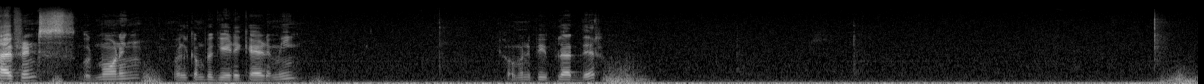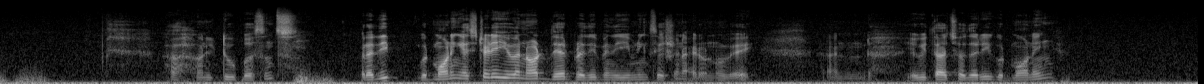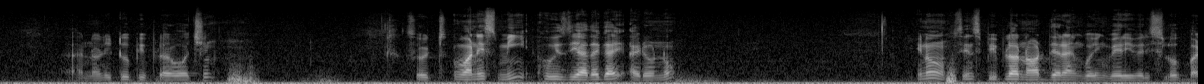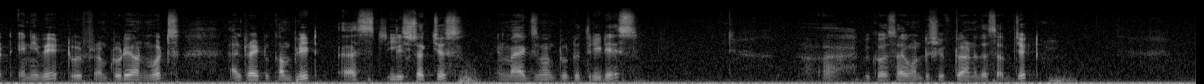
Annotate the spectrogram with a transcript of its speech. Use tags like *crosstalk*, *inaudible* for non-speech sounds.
Hi friends, good morning. Welcome to Gate Academy. How many people are there? Ah, only two persons. Pradeep, good morning. Yesterday you were not there, Pradeep, in the evening session. I don't know why. And Yogita Chaudhary, good morning. And only two people are watching. So one is me. Who is the other guy? I don't know. You know, since people are not there, I am going very very slow. But anyway, to, from today onwards, I'll try to complete uh, steel structures in maximum two to three days. Uh, because I want to shift to another subject.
